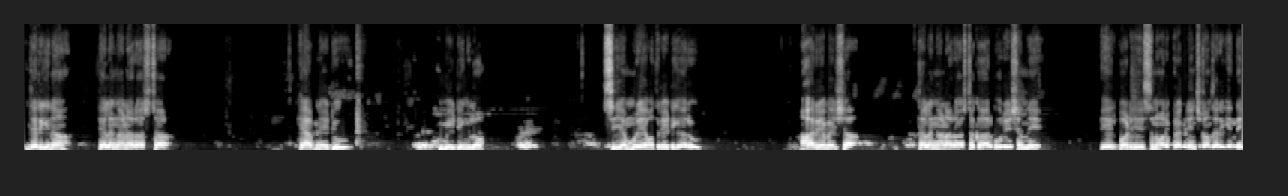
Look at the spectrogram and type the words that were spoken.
జరిగిన తెలంగాణ రాష్ట్ర క్యాబినెట్ మీటింగ్లో సీఎం రేవంత్ రెడ్డి గారు ఆర్యవైశ్య తెలంగాణ రాష్ట్ర కార్పొరేషన్ని ఏర్పాటు చేస్తున్నామని ప్రకటించడం జరిగింది.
